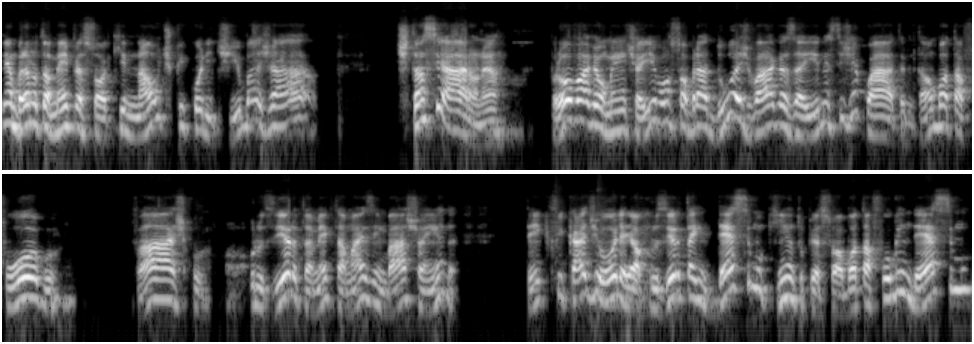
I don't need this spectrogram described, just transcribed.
Lembrando também, pessoal, que Náutico e Coritiba já distanciaram, né? Provavelmente aí vão sobrar duas vagas aí nesse G4. Então, Botafogo, Vasco, Cruzeiro também, que está mais embaixo ainda, tem que ficar de olho aí. Ó. Cruzeiro está em 15, pessoal. Botafogo em décimo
